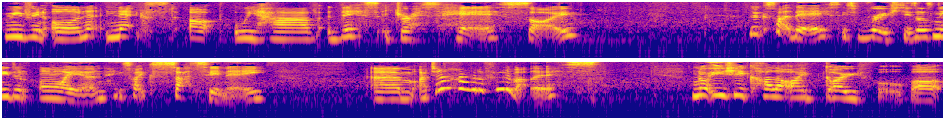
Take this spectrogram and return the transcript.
moving on. Next up, we have this dress here. So, looks like this. It's ruched. It does need an iron. It's like satiny. Um, I don't know how I'm going to feel about this. Not usually a colour I go for, but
